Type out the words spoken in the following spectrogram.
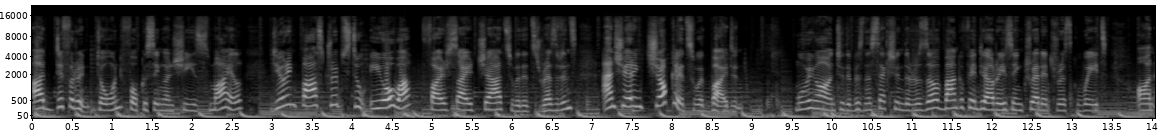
a different tone, focusing on Xi's smile during past trips to Iowa, fireside chats with its residents, and sharing chocolates with Biden. Moving on to the business section, the Reserve Bank of India raising credit risk weights on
